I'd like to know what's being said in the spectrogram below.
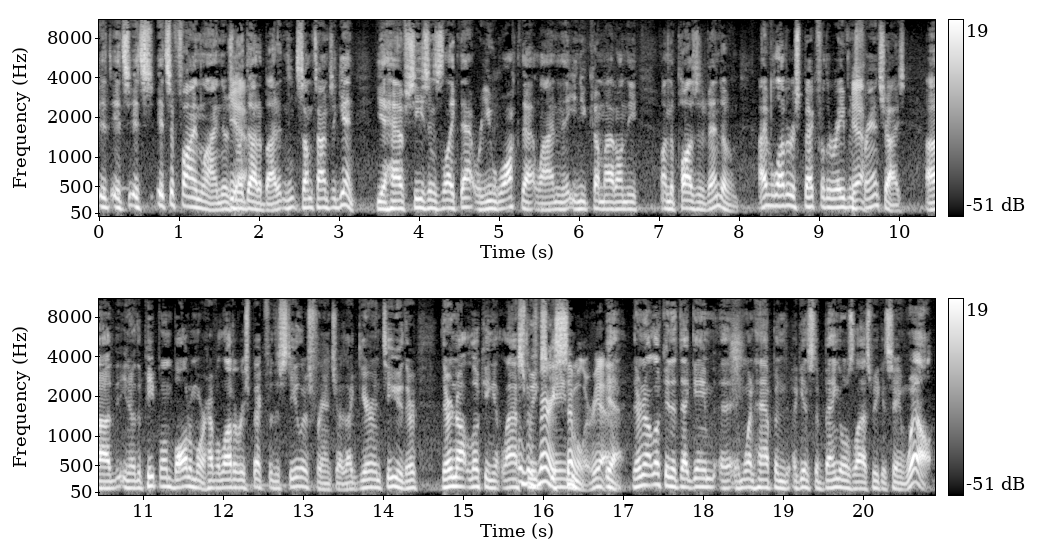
it, it's it's it's a fine line. There's yeah. no doubt about it. And sometimes, again, you have seasons like that where you walk that line and, and you come out on the on the positive end of them. I have a lot of respect for the Ravens yeah. franchise. Uh, you know, the people in Baltimore have a lot of respect for the Steelers franchise. I guarantee you, they're they're not looking at last well, week's very game. similar. Yeah, yeah, they're not looking at that game uh, and what happened against the Bengals last week and saying, well,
